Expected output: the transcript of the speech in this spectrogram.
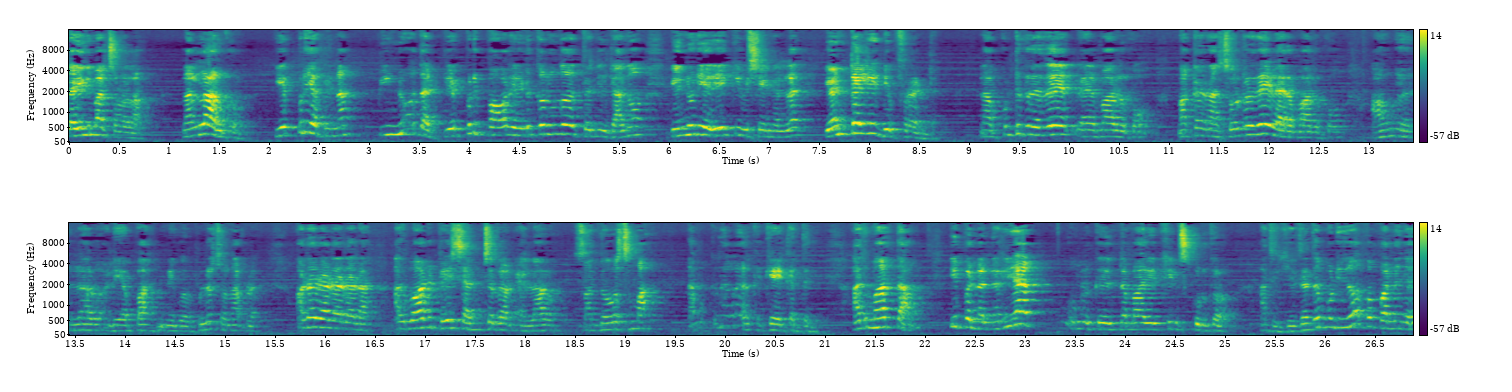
தைரியமா சொல்லலாம். நல்லா இருக்கிறோம். எப்படி அப்படின்னா இன்னும் தட் எப்படி பவர் எடுக்கணுங்கிறத தெரிஞ்சுக்கிட்டு அதுவும் என்னுடைய ரேக்கி விஷயங்கள்ல என்டையர்லி டிஃப்ரெண்ட் நான் கொடுத்துக்கிறதே வேற மாதிரி இருக்கும். மக்கள் நான் சொல்றதே வேற மாதிரி இருக்கும். அவங்க எல்லாரும் அடியாப்பா இன்னைக்கு ஒரு பிள்ளை சொன்னாப்புல. அடடாடாடா அது பாட்டு பேசி அனுப்பிச்சிடுறாங்க எல்லாரும். சந்தோஷமா. நமக்கு நல்லா இருக்கு கேட்கறதுக்கு. அது மாதிரி தான். இப்ப நான் நிறைய உங்களுக்கு இந்த மாதிரி ஹிண்ட்ஸ் கொடுக்குறோம். அது எதை முடியுதோ அப்ப பண்ணுங்க.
